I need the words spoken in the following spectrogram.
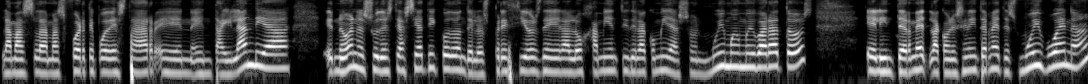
la más, la más fuerte puede estar en, en Tailandia, eh, ¿no? en el sudeste asiático, donde los precios del alojamiento y de la comida son muy, muy, muy baratos. El internet, la conexión a internet es muy buena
